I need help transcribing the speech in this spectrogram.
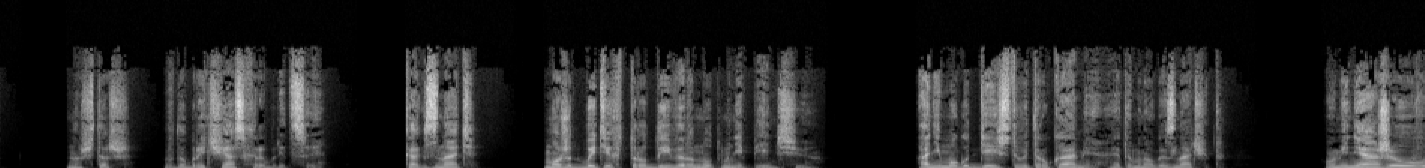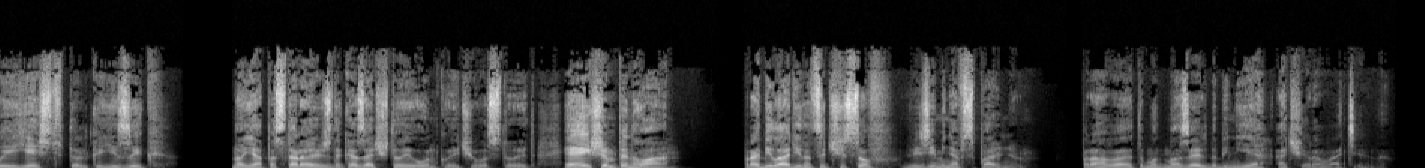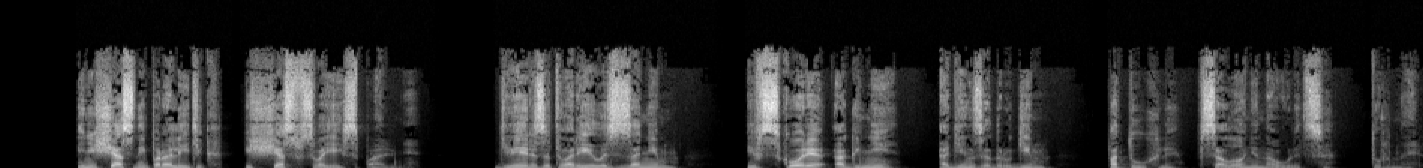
Ну что ж, в добрый час, храбрецы. Как знать, может быть, их труды вернут мне пенсию. Они могут действовать руками, это много значит. У меня же, увы, есть только язык. Но я постараюсь доказать, что и он кое-чего стоит. Эй, Шампенуа! Пробило одиннадцать часов, вези меня в спальню. Право, это мадемуазель Добинье очаровательно. И несчастный паралитик исчез в своей спальне. Дверь затворилась за ним, и вскоре огни, один за другим, потухли в салоне на улице Турнель.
